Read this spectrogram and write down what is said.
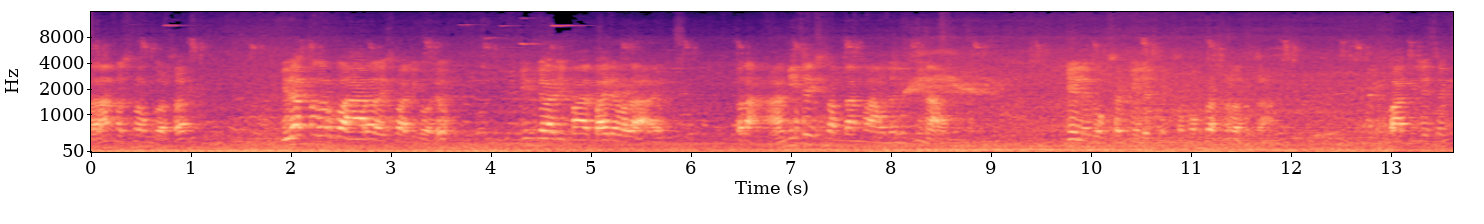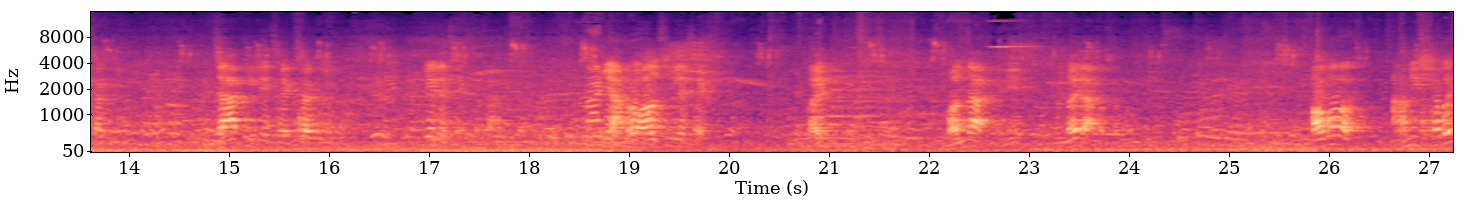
धरानमा श्रम गर्छ। विराटनगरको आएर यसपालि गऱ्यो तिन गाडी बाहिरबाट आयो। तर हामी चाहिँ श्रमदानमा आउँदैन। किन आउँदैन? केले रोक्छ केले छेक्छ म प्रश्न गर्न चाहन्छु। पार्टीले छेक्छ कि जातिले छेक्छ कि केले छेक्छ? कि हाम्रो अल्छीले छेक्छ। है? भन्दाखेरि सुन्दै राम्रो छ। अब हामी सबै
